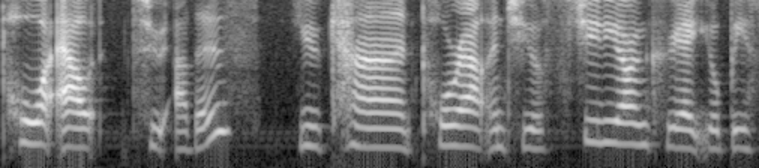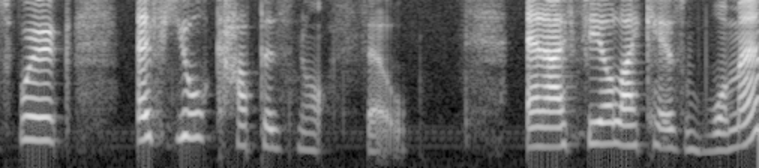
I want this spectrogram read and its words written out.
pour out to others, you can't pour out into your studio and create your best work if your cup is not full. And I feel like as women,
